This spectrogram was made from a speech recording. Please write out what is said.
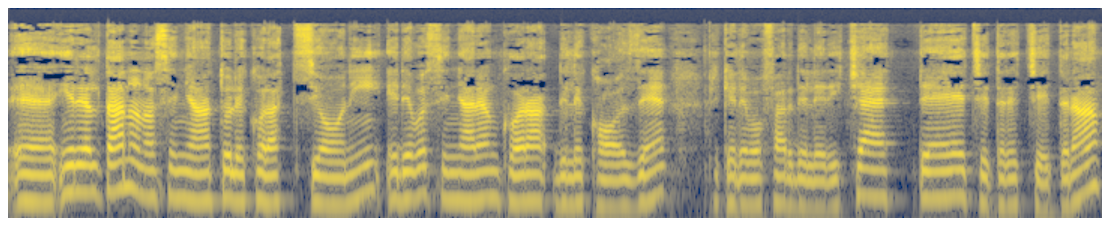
Eh, in realtà non ho segnato le colazioni e devo segnare ancora delle cose perché devo fare delle ricette, eccetera, eccetera.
